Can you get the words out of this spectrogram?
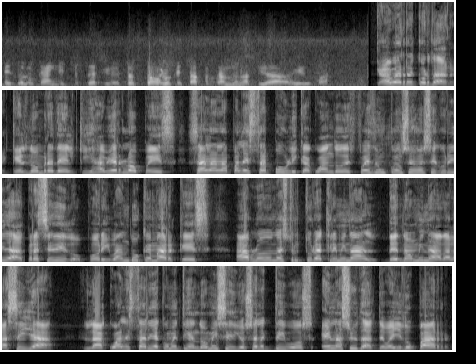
eso es lo que han hecho, Sergio. Esto es todo lo que está pasando en la ciudad de Bogotá. Cabe recordar que el nombre de Elkin Javier López sale a la palestra pública cuando después de un Consejo de Seguridad presidido por Iván Duque Márquez habló de una estructura criminal denominada La Silla, la cual estaría cometiendo homicidios selectivos en la ciudad de Valledupar.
